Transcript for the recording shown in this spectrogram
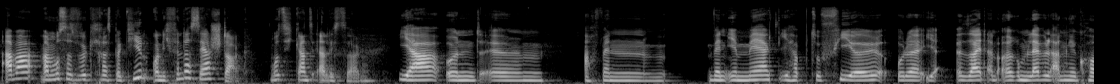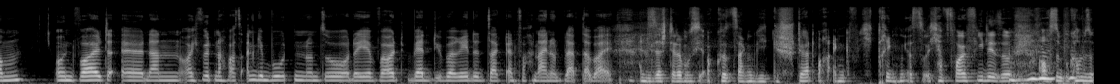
Aber man muss das wirklich respektieren und ich finde das sehr stark, muss ich ganz ehrlich sagen. Ja, und ähm, auch wenn, wenn ihr merkt, ihr habt zu viel oder ihr seid an eurem Level angekommen und wollt äh, dann, euch wird noch was angeboten und so, oder ihr wollt, werdet überredet, sagt einfach nein und bleibt dabei. An dieser Stelle muss ich auch kurz sagen, wie gestört auch eigentlich Trinken ist. So, ich habe voll viele so auch so bekommen, so,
